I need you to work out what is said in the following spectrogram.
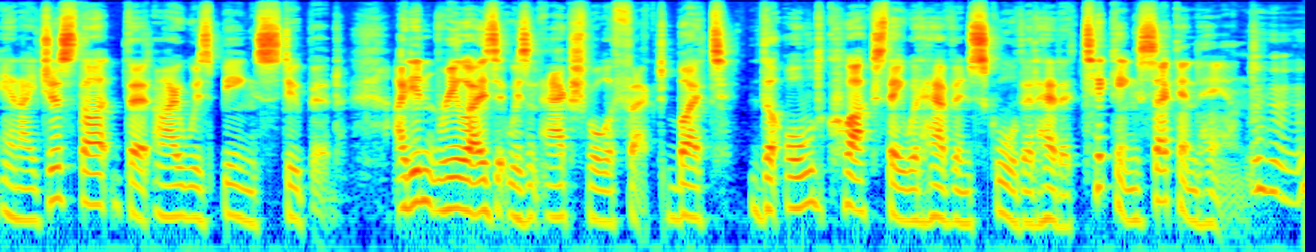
and I just thought that I was being stupid. I didn't realize it was an actual effect, but the old clocks they would have in school that had a ticking second hand. Mm-hmm.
